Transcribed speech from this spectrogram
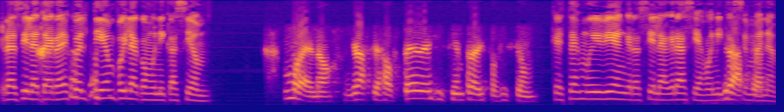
Graciela, te agradezco el tiempo y la comunicación. Bueno, gracias a ustedes y siempre a disposición. Que estés muy bien, Graciela. Gracias. Bonita Gracias. semana.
